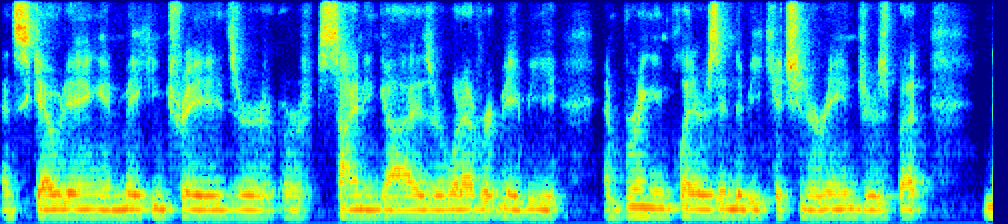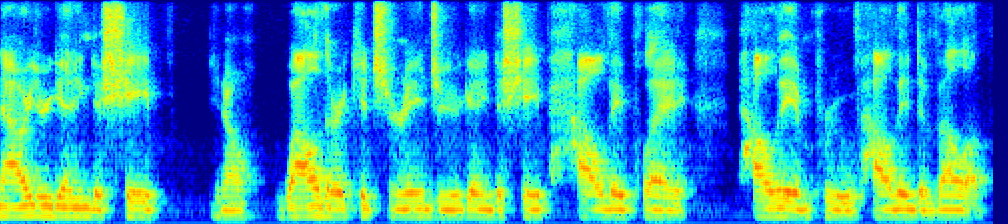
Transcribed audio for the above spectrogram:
and scouting and making trades or or signing guys or whatever it may be and bringing players in to be Kitchener Rangers but now you're getting to shape you know while they're a Kitchener Ranger you're getting to shape how they play how they improve how they develop.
